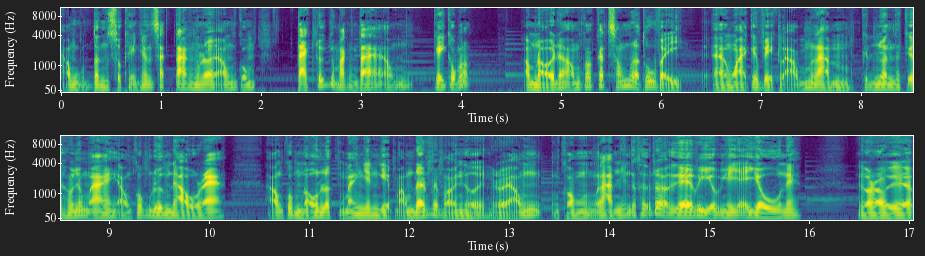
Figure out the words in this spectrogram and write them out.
ông cũng từng xuất hiện trên sắc tăng rồi ông cũng tạt nước cho mặt người ta ông kỳ cục lắm. Ông nội đó ông có cách sống rất là thú vị. À, ngoài cái việc là ông làm kinh doanh kiểu không giống ai ông cũng đương đầu ra. Ông cũng nỗ lực mang doanh nghiệp ông đến với mọi người. Rồi ông còn làm những cái thứ rất là ghê ví dụ như giải dù nè. Rồi, rồi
